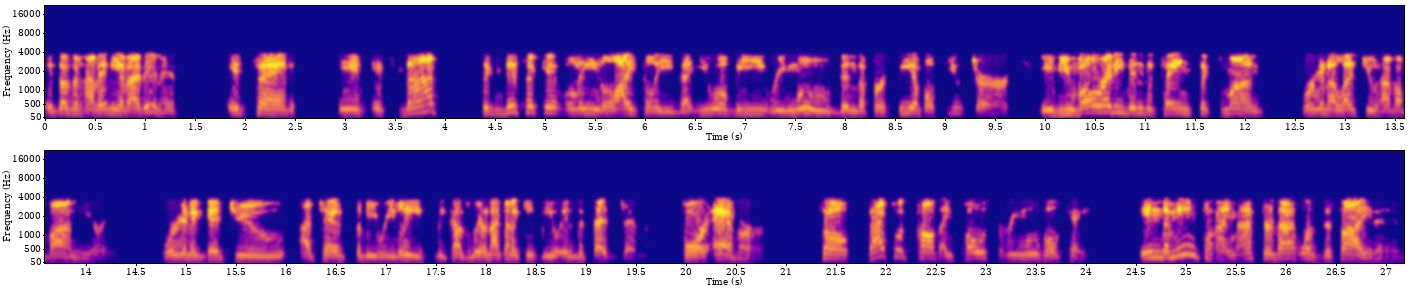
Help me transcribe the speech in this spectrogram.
it doesn't have any of that in it. It said, if it's not significantly likely that you will be removed in the foreseeable future, if you've already been detained six months, we're going to let you have a bond hearing we're going to get you a chance to be released because we're not going to keep you in detention forever. So that's what's called a post removal case. In the meantime, after that was decided,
